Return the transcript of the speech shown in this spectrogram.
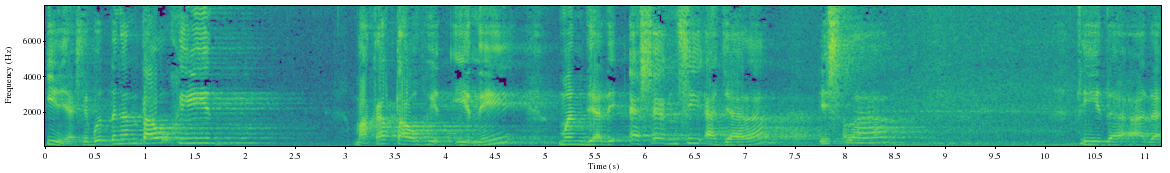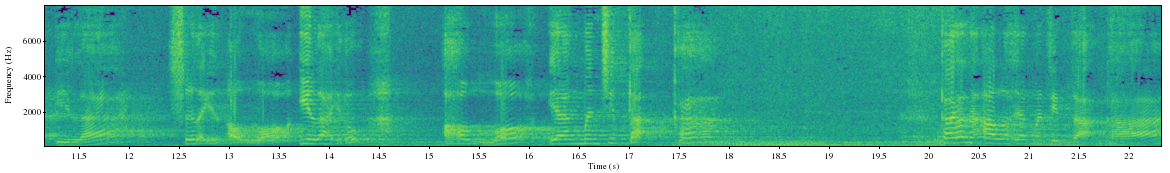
Ini yang disebut dengan tauhid. Maka tauhid ini menjadi esensi ajaran Islam. Tidak ada ilah selain Allah. Ilah itu Allah yang menciptakan. Karena Allah yang menciptakan,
